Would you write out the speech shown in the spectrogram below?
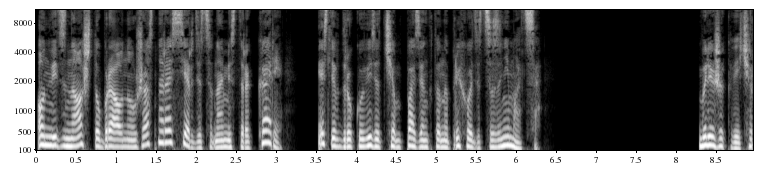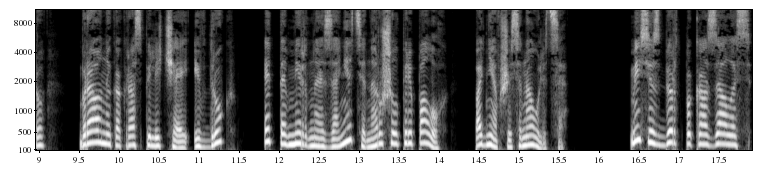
Он ведь знал, что Брауна ужасно рассердится на мистера Карри, если вдруг увидит, чем Пазингтона приходится заниматься. Ближе к вечеру Брауны как раз пили чай, и вдруг это мирное занятие нарушил переполох, поднявшийся на улице. Миссис Бёрд показалось,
